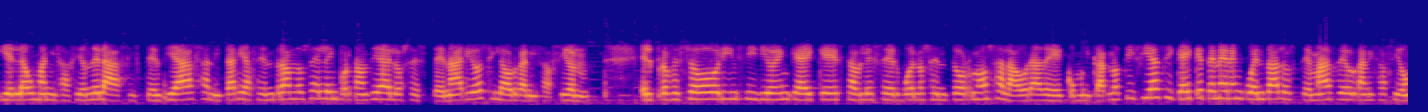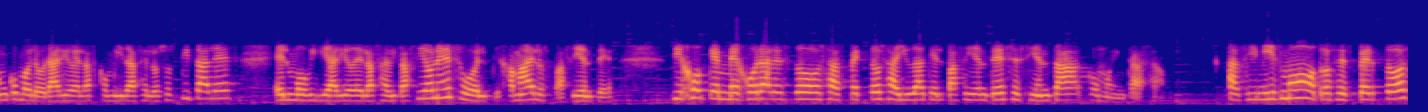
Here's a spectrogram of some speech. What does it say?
y en la humanización de la asistencia sanitaria, centrándose en la importancia de los escenarios y la organización. El profesor incidió en que hay que establecer buenos entornos a la hora de comunicar noticias y que hay que tener en cuenta los temas de organización como el horario de las comidas en los hospitales, el mobiliario de las habitaciones o el pijama de los pacientes dijo que mejorar estos aspectos ayuda a que el paciente se sienta como en casa. Asimismo, otros expertos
